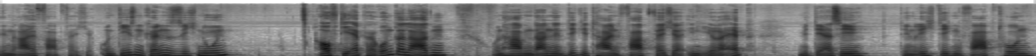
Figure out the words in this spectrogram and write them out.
den RAL-Farbfächer. Und diesen können Sie sich nun auf die App herunterladen und haben dann den digitalen Farbfächer in Ihrer App, mit der Sie den richtigen Farbton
